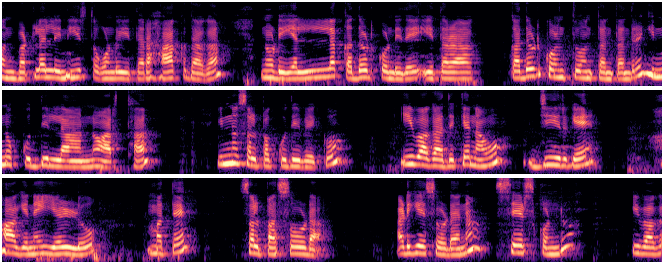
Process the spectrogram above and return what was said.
ಒಂದು ಬಟ್ಲಲ್ಲಿ ನೀರು ತೊಗೊಂಡು ಈ ಥರ ಹಾಕಿದಾಗ ನೋಡಿ ಎಲ್ಲ ಕದಡ್ಕೊಂಡಿದೆ. ಈ ಥರ ಕದಡ್ಕೊಳ್ತು ಅಂತಂತಂದರೆ ಇನ್ನೂ ಕುದ್ದಿಲ್ಲ ಅನ್ನೋ ಅರ್ಥ. ಇನ್ನೂ ಸ್ವಲ್ಪ ಕುದಿಬೇಕು. ಇವಾಗ ಅದಕ್ಕೆ ನಾವು ಜೀರಿಗೆ ಹಾಗೆಯೇ ಎಳ್ಳು ಮತ್ತು ಸ್ವಲ್ಪ ಸೋಡಾ, ಅಡುಗೆ ಸೋಡಾನ ಸೇರಿಸ್ಕೊಂಡು ಇವಾಗ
